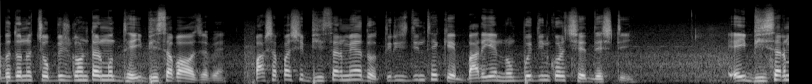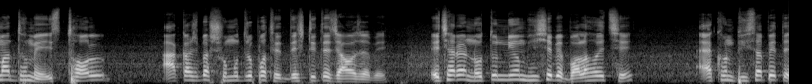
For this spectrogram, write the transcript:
আবেদনের চব্বিশ ঘণ্টার মধ্যেই ভিসা পাওয়া যাবে। পাশাপাশি ভিসার মেয়াদও তিরিশ দিন থেকে বাড়িয়ে নব্বই দিন করেছে দেশটি। এই ভিসার মাধ্যমে স্থল আকাশ বা সমুদ্রপথে দেশটিতে যাওয়া যাবে। এছাড়া নতুন নিয়ম হিসেবে বলা হয়েছে, এখন ভিসা পেতে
